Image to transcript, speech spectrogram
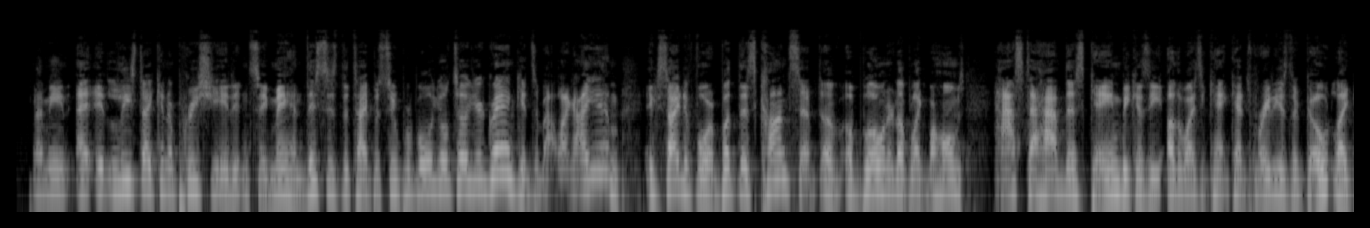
I mean, at least I can appreciate it and say, man, this is the type of Super Bowl you'll tell your grandkids about. Like, I am excited for it. But this concept of, of blowing it up like Mahomes has to have this game because he otherwise he can't catch Brady as the GOAT. Like,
